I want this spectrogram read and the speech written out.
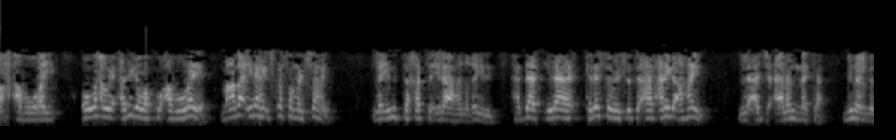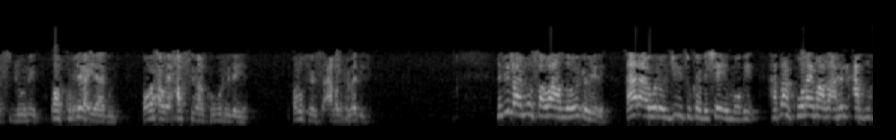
wax abuuray oo waxa weye adigaba ku abuuraye ma adaa ilaah iska samaysanay. Lain ittakhadta ilaahan gayri haddaad ilaah kala samaysatay aan aniga ahayn laajcalanaka min almasjuuniin waan ku xirayaa buy oo waxa weye xabsi baan kugu ridaya bal u fiirsa caqli xumadiisa nabiy llahi muusa waa hadlo wuxuu yidhi qaala awalow ji'tuka bishayin mubiin. Haddaan kuula imaado arrin cadna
